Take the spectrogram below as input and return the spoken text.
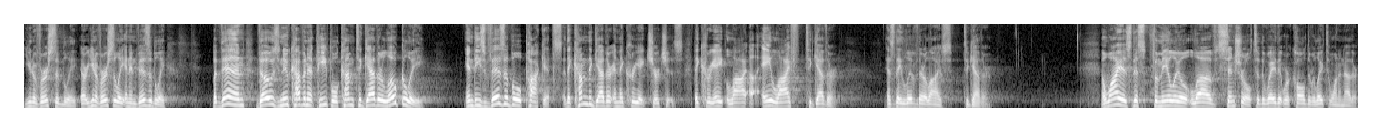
universally, or universally and invisibly but then those new covenant people come together locally in these visible pockets. They come together and they create churches. They create li- a life together as they live their lives together. Now, why is this familial love central to the way that we're called to relate to one another?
